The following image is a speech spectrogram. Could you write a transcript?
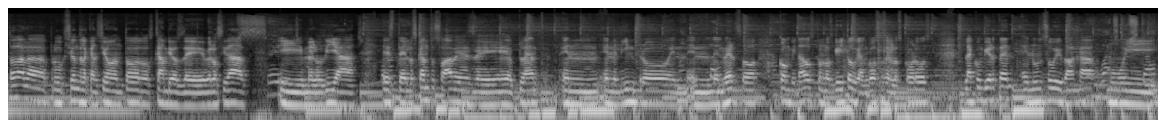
Toda la producción de la canción, todos los cambios de velocidad y melodía, este, los cantos suaves de Plant en, en el intro, en, en el verso, combinados con los gritos gangosos en los coros, la convierten en un sub y baja muy,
